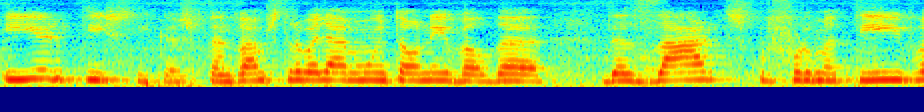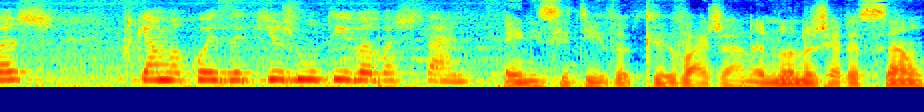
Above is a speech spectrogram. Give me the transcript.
e artísticas. Portanto, vamos trabalhar muito ao nível da, das artes performativas, porque é uma coisa que os motiva bastante. A iniciativa, que vai já na nona geração,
